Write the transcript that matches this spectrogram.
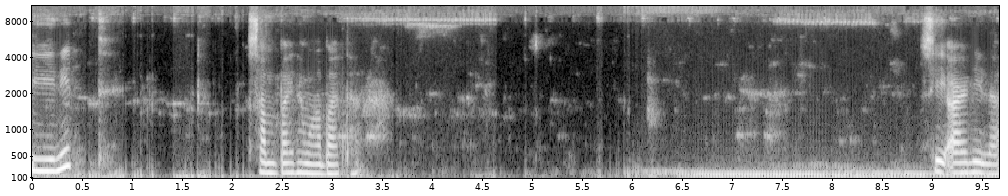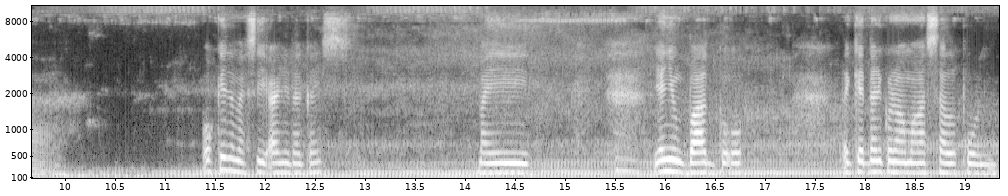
Init. Sampay ng mga bata. CR nila. Okay naman CR nila guys. May yan yung bag ko. Lagyan ko ng mga cellphone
